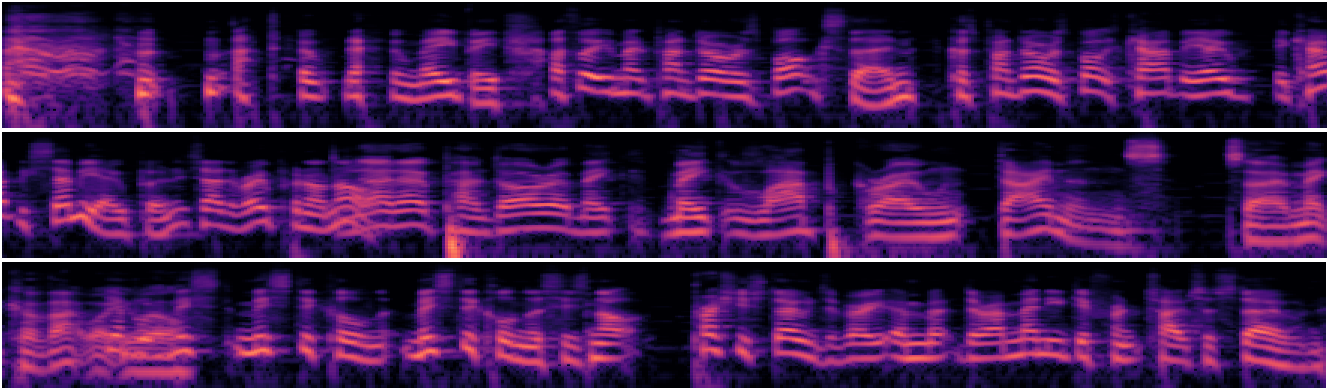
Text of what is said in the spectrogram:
I don't know. Maybe I thought you meant Pandora's box then, because Pandora's box can't be op- it can't be semi-open. It's either open or not. No, no, Pandora make make lab-grown diamonds. So make of that what Yeah, you but will. myst- mystical mysticalness is not precious stones are very. Um, there are many different types of stone.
